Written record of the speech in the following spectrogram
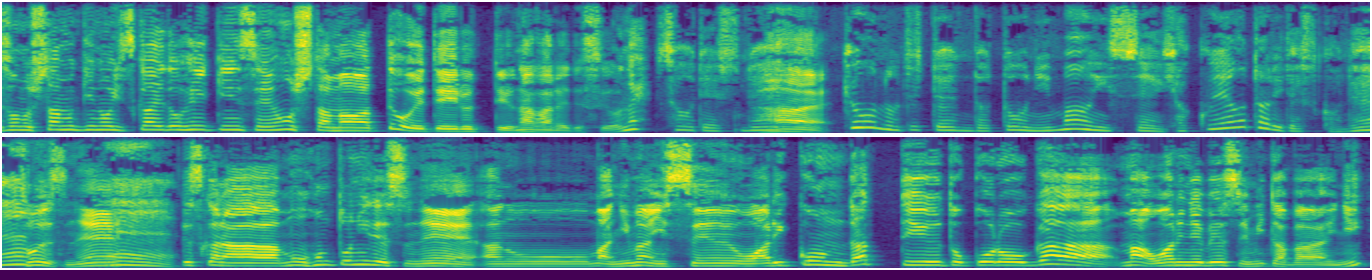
その下向きの5日移動平均線を下回って終えているっていう流れですよね。そうですね。はい。今日の時点だと21,100円あたりですかね。そうですね。え、ですから、もう本当にですね、あの、まあ、21,000円を割り込んだっていうところが、まあ、終値ベースで見た場合に、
